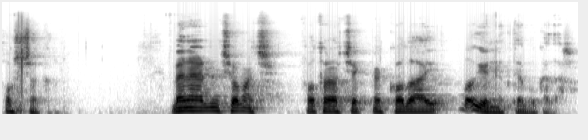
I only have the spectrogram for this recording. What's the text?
Hoşça kalın. Ben Erdinç Çomaç. Fotoğraf çekmek kolay. Bugünlük de bu kadar.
